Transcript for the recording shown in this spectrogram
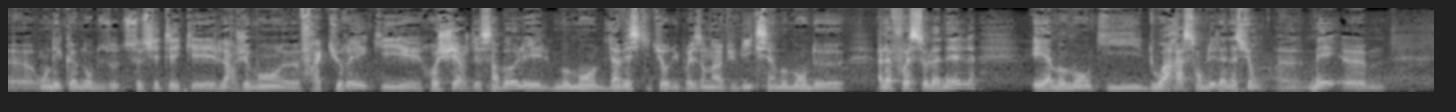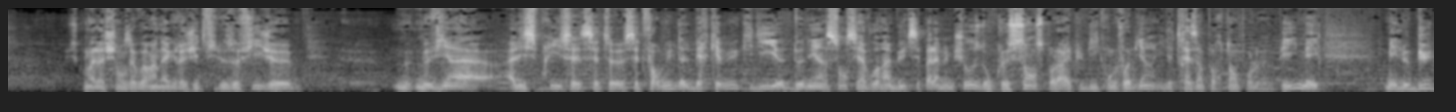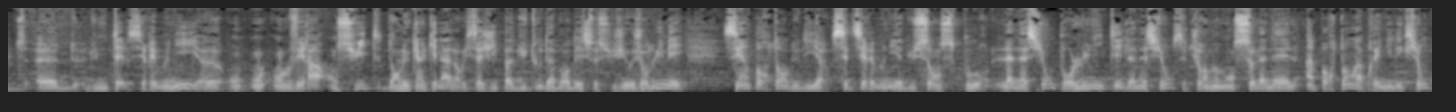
euh, on est comme dans une société qui est largement euh, fracturée, qui recherche des symboles, et le moment d'investiture du président de la République, c'est un moment de, à la fois solennel et un moment qui doit rassembler la nation. mais puisqu'on a la chance d'avoir un agrégé de philosophie, je, me vient à, l'esprit cette, formule d'Albert Camus qui dit euh, donner un sens et avoir un but, c'est pas la même chose. Donc le sens pour la République, on le voit bien, il est très important pour le pays, mais mais le but euh, d'une telle cérémonie, euh, on, le verra ensuite dans le quinquennat. Alors il ne s'agit pas du tout d'aborder ce sujet aujourd'hui, mais c'est important de dire cette cérémonie a du sens pour la nation, pour l'unité de la nation. C'est toujours un moment solennel important après une élection.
